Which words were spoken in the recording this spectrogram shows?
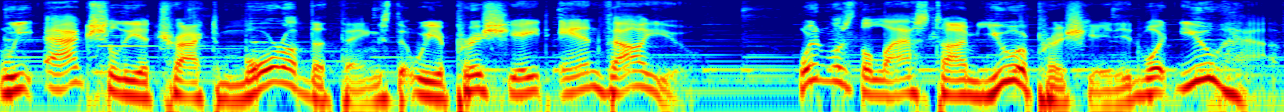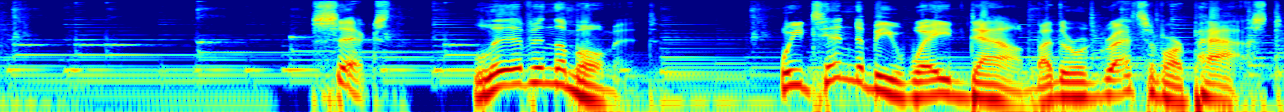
We actually attract more of the things that we appreciate and value. When was the last time you appreciated what you have? Sixth, live in the moment. We tend to be weighed down by the regrets of our past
